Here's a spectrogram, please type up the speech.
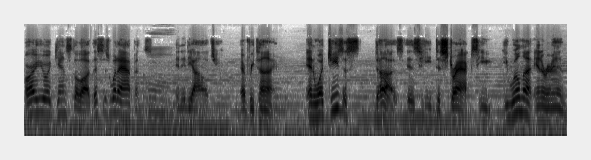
or are you against the law? This is what happens Mm. in ideology every time. And what Jesus does is he distracts. He he will not enter in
